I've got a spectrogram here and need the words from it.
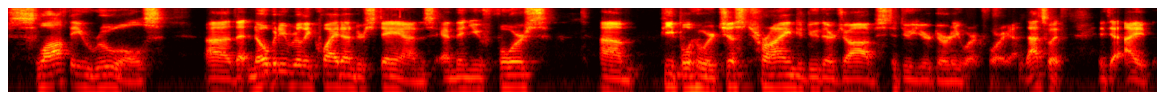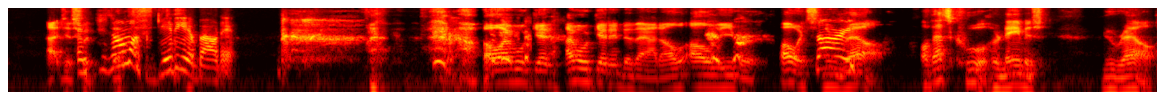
slothy rules uh, that nobody really quite understands and then you force um, people who are just trying to do their jobs to do your dirty work for you. That's what it, i i just and she's almost giddy about it. Oh i won't get i won't get into that. I'll i'll leave her. Oh it's Sorry. Noel oh, that's cool. Her name is Nurel.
